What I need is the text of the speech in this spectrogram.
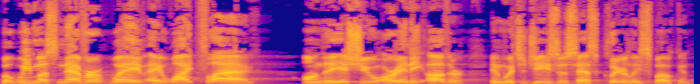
but we must never wave a white flag on the issue or any other in which Jesus has clearly spoken.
